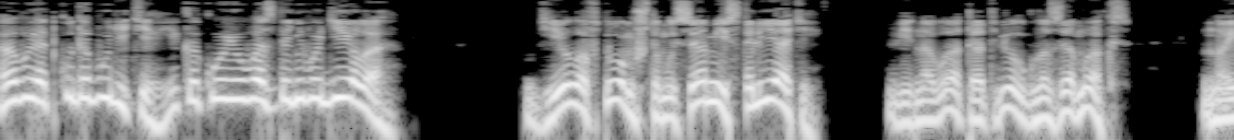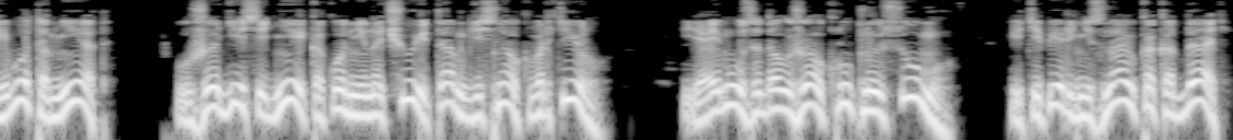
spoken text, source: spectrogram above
А вы откуда будете и какое у вас до него дело?» «Дело в том, что мы сами из Тольятти», — виновато отвел глаза Макс. «Но его там нет. Уже десять дней, как он не ночует там, где снял квартиру. Я ему задолжал крупную сумму, и теперь не знаю, как отдать».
